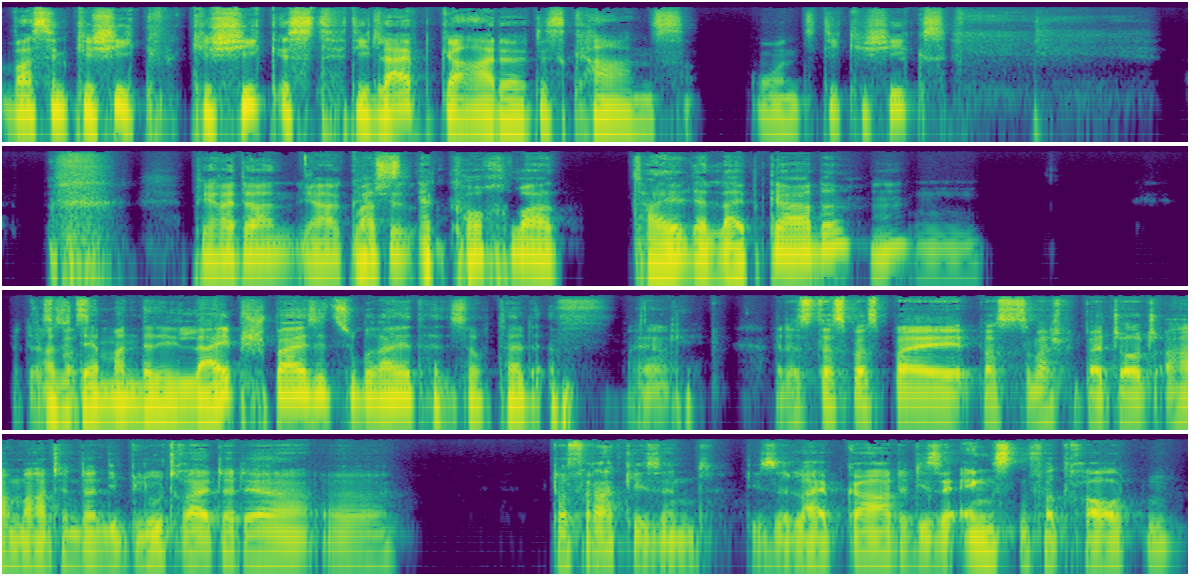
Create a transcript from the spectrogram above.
was sind Keshik? Keshik ist die Leibgarde des Khans. Und die Keshiks, Peradan, ja. Was, der Koch war Teil der Leibgarde? Hm? Mhm. Das, also der Mann, der die Leibspeise zubereitet hat, ist auch Teil der. Ja. Okay. Das ist das, was bei, was zum Beispiel bei George R. R. Martin dann die Blutreiter der äh, Dothraki sind. Diese Leibgarde, diese engsten Vertrauten.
